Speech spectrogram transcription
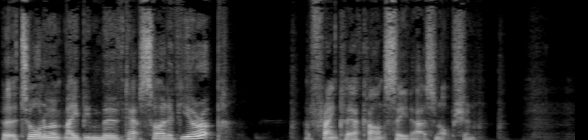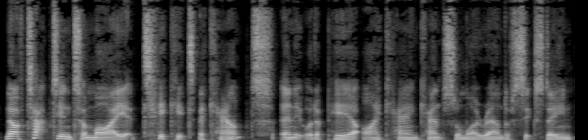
that the tournament may be moved outside of Europe. But frankly, I can't see that as an option. Now I've tapped into my ticket account and it would appear I can cancel my round of 16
